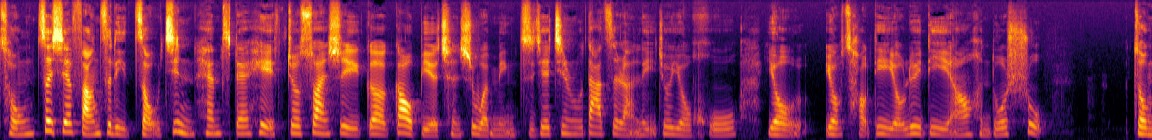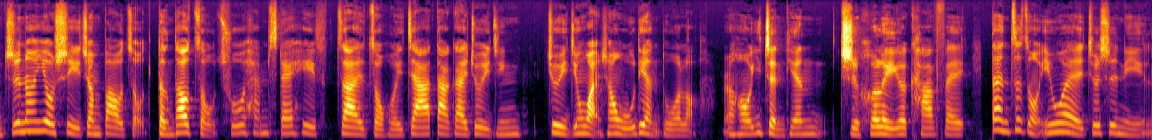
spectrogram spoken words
从这些房子里走进 Hamstead Heath，就算是一个告别城市文明，直接进入大自然里，就有湖、有有草地、有绿地，然后很多树。总之呢，又是一阵暴走。等到走出 Hamstead Heath，再走回家，大概就已经就已经晚上五点多了。然后一整天只喝了一个咖啡，但这种因为就是你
